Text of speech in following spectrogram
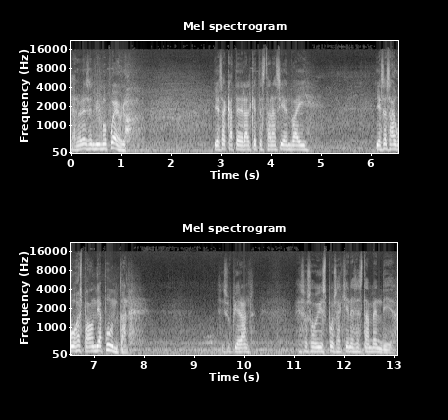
Ya no eres el mismo pueblo. Y esa catedral que te están haciendo ahí. Y esas agujas para dónde apuntan. Si supieran esos obispos a quienes están vendidos.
